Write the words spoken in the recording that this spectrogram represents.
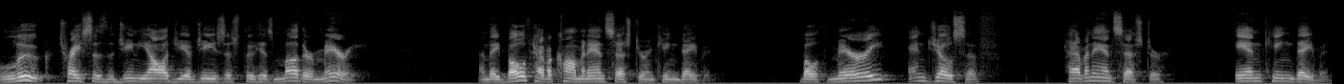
Luke traces the genealogy of Jesus through his mother, Mary. And they both have a common ancestor in King David. Both Mary and Joseph have an ancestor in King David.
